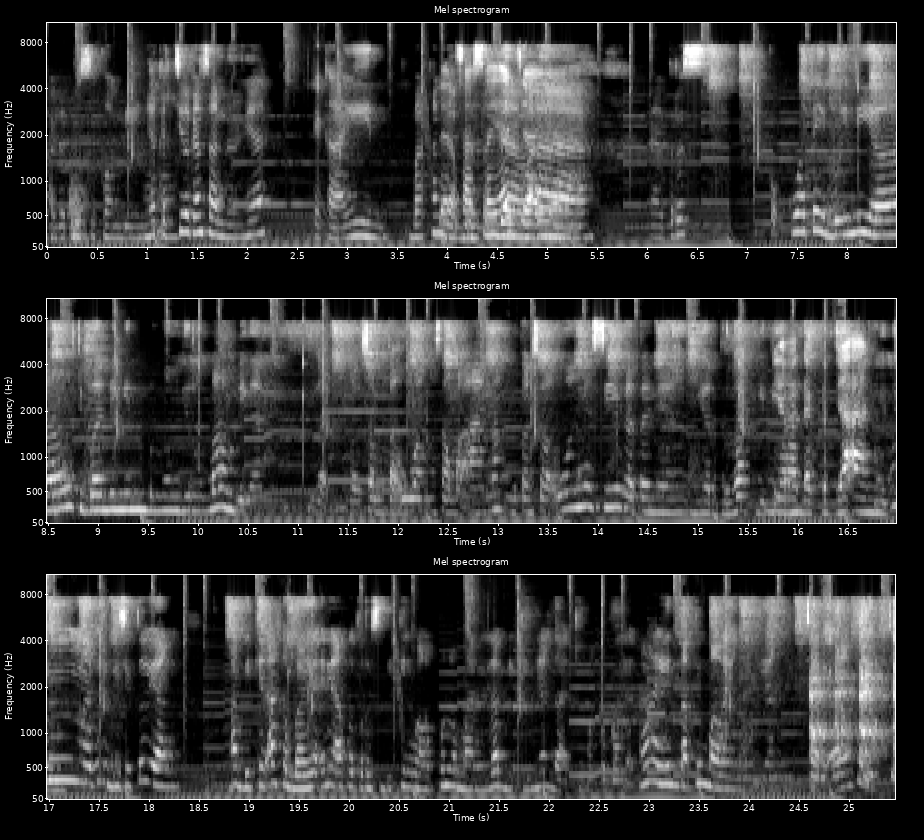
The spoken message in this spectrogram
ada tusuk kondenya, Hmm. kecil kan sandalnya kayak kain, bahkan nggak bersendal. aja, ah. ya. Nah terus kok kuatnya ibu ini ya, dibandingin bengong di rumah mendingan nggak nggak usah minta uang sama anak, bukan soal uangnya sih katanya biar gerak gitu. Biar kan. ada kerjaan gitu. Hmm, itu di situ yang ah bikin ah kebaya ini aku terus bikin walaupun lemari lah bikinnya nggak cuma kebaya kain tapi malah yang yang cari orang tuh itu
